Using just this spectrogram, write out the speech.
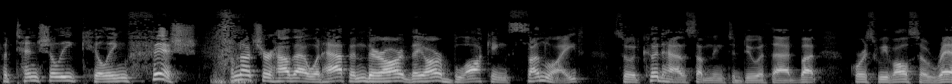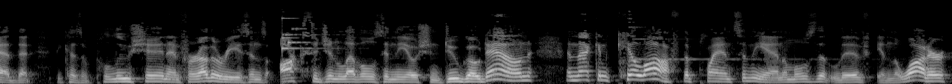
potentially killing fish. I'm not sure how that would happen. There are, they are blocking sunlight, so it could have something to do with that, but of course, we've also read that because of pollution and for other reasons, oxygen levels in the ocean do go down, and that can kill off the plants and the animals that live in the water,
